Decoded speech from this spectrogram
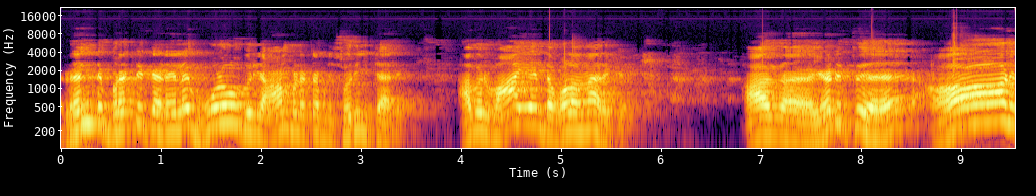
ரெண்டு ப்ரெட்டு கடையில் இவ்வளோ பெரிய ஆம்லெட் அப்படி சொருகிட்டார். அவர் வாயே இந்த உலகம் தான் இருக்குது அதை எடுத்து ஆணு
